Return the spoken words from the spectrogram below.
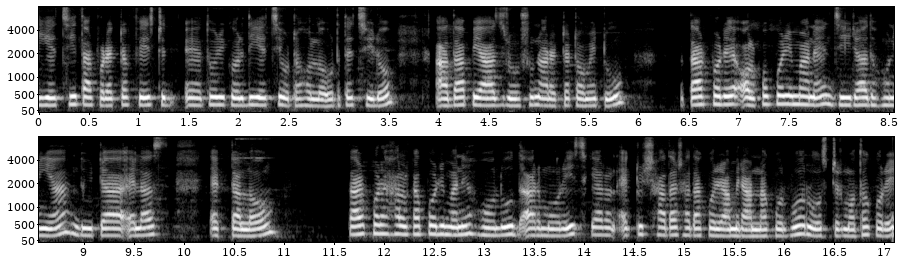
দিয়েছি, তারপর একটা পেস্ট তৈরি করে দিয়েছি, ওটা হলো, ওটাতে ছিল আদা, পেঁয়াজ, রসুন আর একটা টমেটো। তারপরে অল্প পরিমাণে জিরা, ধনিয়া, দুইটা এলাচ, একটা লং। তারপরে হালকা পরিমাণে হলুদ আর মরিচ, কারণ একটু সাদা সাদা করে আমি রান্না করব, রোস্টের মতো করে।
